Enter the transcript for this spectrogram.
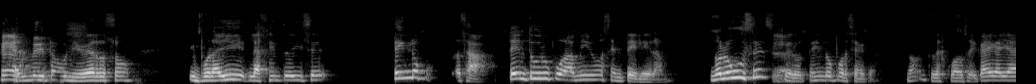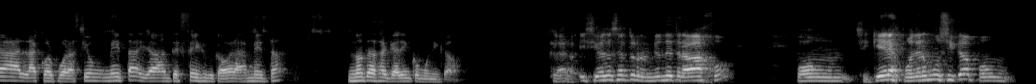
al meta universo. Y por ahí la gente dice, tenlo, o sea, ten tu grupo de amigos en Telegram. No lo uses, pero tenlo por si acá. ¿no? Entonces, cuando se caiga ya la corporación Meta, ya antes Facebook, ahora Meta, no te vas a quedar incomunicado. Claro, y si vas a hacer tu reunión de trabajo, pon, si quieres poner música, pon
